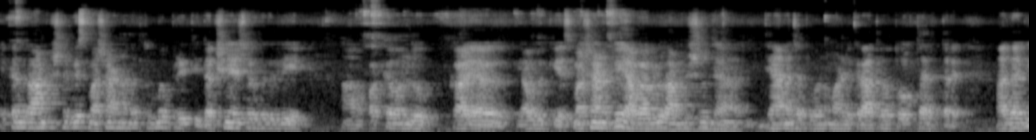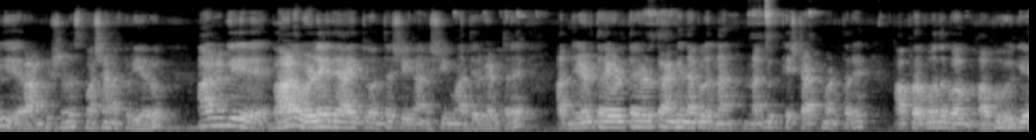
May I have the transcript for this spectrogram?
ಯಾಕಂದ್ರೆ ರಾಮಕೃಷ್ಣರಿಗೆ ಸ್ಮಶಾನ ಅಂದರೆ ತುಂಬ ಪ್ರೀತಿ. ದಕ್ಷಿಣೇಶ್ವರದಲ್ಲಿ ಪಕ್ಕ ಒಂದು ಕಾ ಯಾವುದಕ್ಕೆ, ಸ್ಮಶಾನಕ್ಕೆ ಯಾವಾಗಲೂ ರಾಮಕೃಷ್ಣ ಧ್ಯಾನ ಜಪವನ್ನು ಮಾಡಲಿಕ್ಕೆ ರಾತ್ರಿ ಹೊತ್ತು ಹೋಗ್ತಾ ಇರ್ತಾರೆ. ಹಾಗಾಗಿ ರಾಮಕೃಷ್ಣರು ಸ್ಮಶಾನ ಪ್ರಿಯರು. ಹಾಗಾಗಿ ಬಹಳ ಒಳ್ಳೆಯದೇ ಆಯಿತು ಅಂತ ಶ್ರೀ ಶ್ರೀಮಾತೆಯವರು ಹೇಳ್ತಾರೆ. ಅದನ್ನ ಹೇಳ್ತಾ ಹೇಳ್ತಾ ಹೇಳ್ತಾ ಹಂಗೆ ನಗಲು ನಗಲಕ್ಕೆ ಸ್ಟಾರ್ಟ್ ಮಾಡ್ತಾರೆ. ಆ ಪ್ರಬೋಧ ಬಾಬುವಿಗೆ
